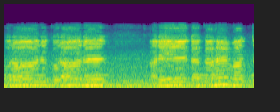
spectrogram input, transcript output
ਪੁਰਾਨ ਕੁਰਾਨ, ਅਨੇਕ ਕਹੈ ਮਤ,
